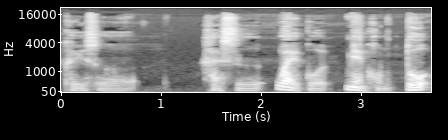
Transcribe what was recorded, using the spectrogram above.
可以说还是外国面孔多。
